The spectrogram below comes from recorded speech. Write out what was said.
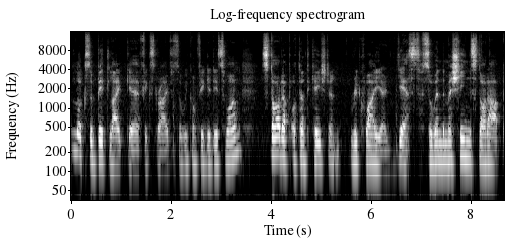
looks a bit like uh, fixed drive. So we configure this one. Startup authentication required, yes. So when the machine start up,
